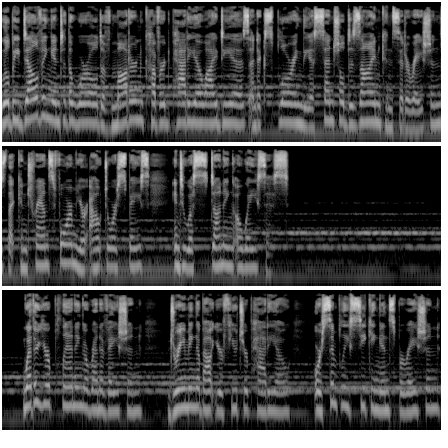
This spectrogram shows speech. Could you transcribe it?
We'll be delving into the world of modern covered patio ideas and exploring the essential design considerations that can transform your outdoor space into a stunning oasis. Whether you're planning a renovation, dreaming about your future patio, or simply seeking inspiration,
